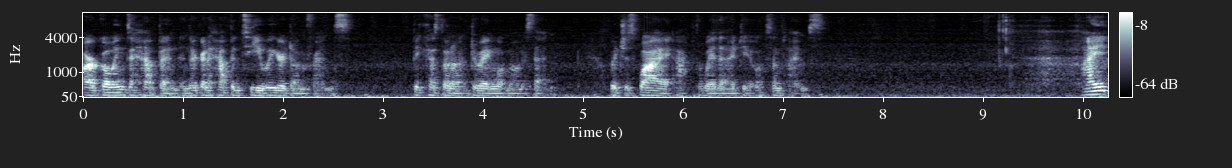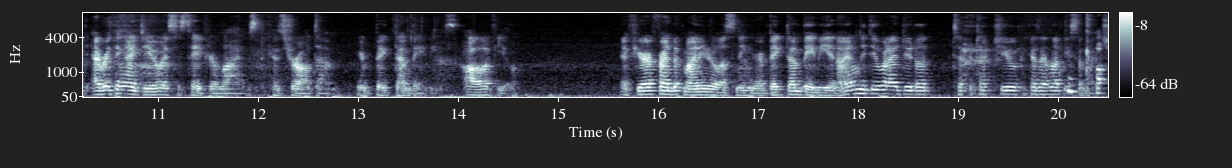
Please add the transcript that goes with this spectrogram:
are going to happen and they're going to happen to you or your dumb friends because they're not doing what mom said, which is why I act the way that I do sometimes. I everything I do is to save your lives because you're all dumb. You're big dumb babies, all of you. If you're a friend of mine and you're listening, you're a big dumb baby, and I only do what I do to, to protect you because I love you so much.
